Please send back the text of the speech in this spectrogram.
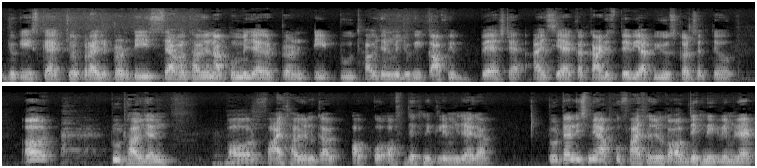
जो कि इसका एक्चुअल प्राइस है ट्वेंटी सेवन थाउज़ेंड आपको मिल जाएगा ट्वेंटी टू थाउज़ेंड में, जो कि काफ़ी बेस्ट है। आईसीआई का कार्ड इस पर भी आप यूज़ कर सकते हो। और टू थाउज़ेंड और फाइव थाउज़ेंड का आपको ऑफ़ देखने के लिए मिल जाएगा। टोटल इसमें आपको फाइव थाउज़ेंड का ऑफ़ देखने के लिए मिल जाएगा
